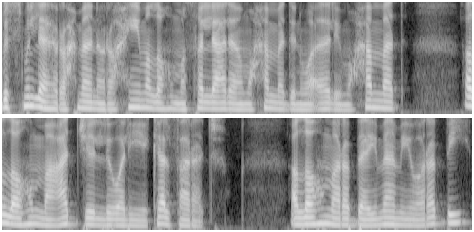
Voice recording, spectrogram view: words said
بسم الله الرحمن الرحيم. اللهم صل على محمد وآل محمد. اللهم عجل لوليك الفرج. اللهم رب إمامي وربي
